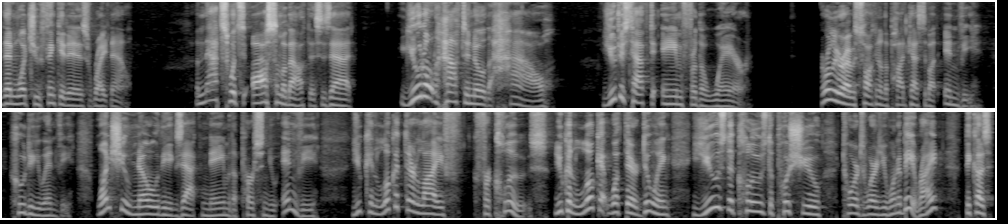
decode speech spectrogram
than what you think it is right now. And that's what's awesome about this is that you don't have to know the how. You just have to aim for the where. Earlier I was talking on the podcast about envy. Who do you envy? Once you know the exact name of the person you envy, you can look at their life for clues. You can look at what they're doing, use the clues to push you towards where you want to be, right? Because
